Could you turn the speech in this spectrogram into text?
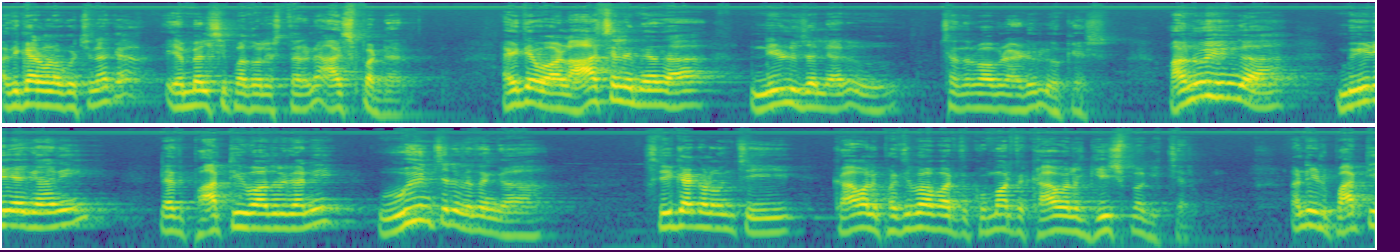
అధికారంలోకి వచ్చినాక ఎమ్మెల్సీ పదవులు ఇస్తారని ఆశపడ్డారు. అయితే వాళ్ళ ఆశల మీద నీళ్ళు చల్లారు చంద్రబాబు నాయుడు లోకేష్. అనూహ్యంగా మీడియా కానీ లేదా పార్టీవాదులు కానీ ఊహించిన విధంగా శ్రీకాకుళం నుంచి కావలి ప్రతిభాభారతి కుమార్తె కావాలి గీష్మకి ఇచ్చారు. అంటే వీళ్ళు పార్టీ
